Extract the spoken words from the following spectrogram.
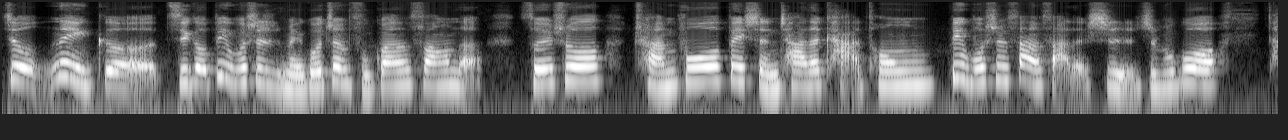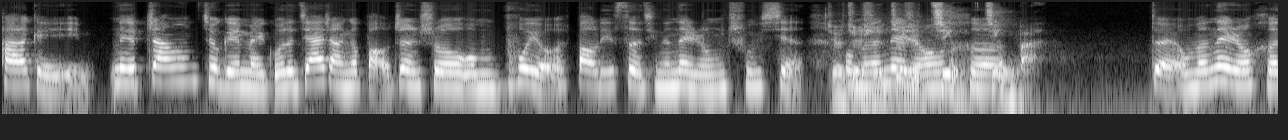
就那个机构并不是美国政府官方的，所以说传播被审查的卡通并不是犯法的事，只不过他给那个章就给美国的家长一个保证，说我们不会有暴力色情的内容出现，我们的内容和禁版。对我们的内容和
